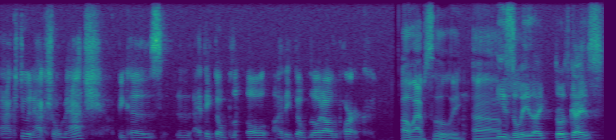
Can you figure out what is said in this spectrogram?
act do an actual match because I think they'll blow. I think they'll blow it out of the park. oh, absolutely. Um, Easily, like those guys,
